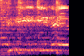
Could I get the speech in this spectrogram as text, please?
defeated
